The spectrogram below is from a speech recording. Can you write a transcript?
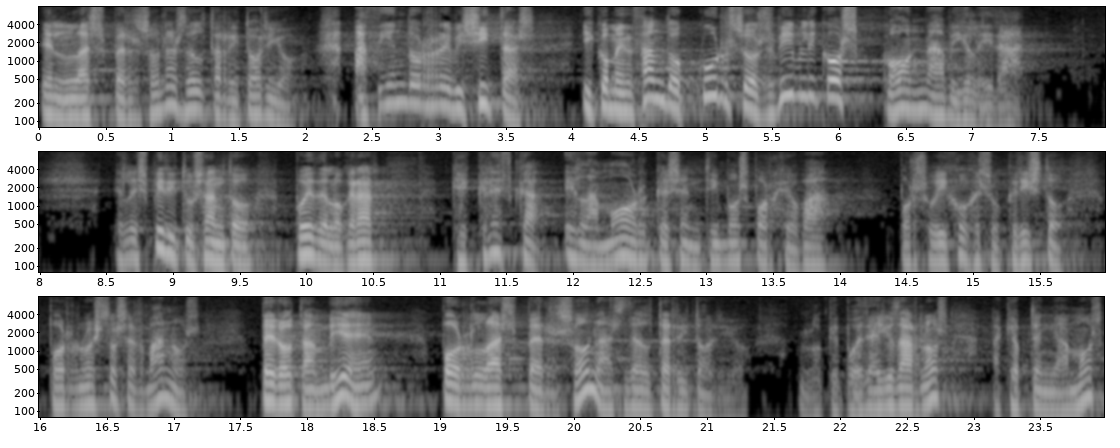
en las personas del territorio, haciendo revisitas y comenzando cursos bíblicos con habilidad. El Espíritu Santo puede lograr que crezca el amor que sentimos por Jehová, por su Hijo Jesucristo, por nuestros hermanos, pero también por las personas del territorio, lo que puede ayudarnos a que obtengamos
